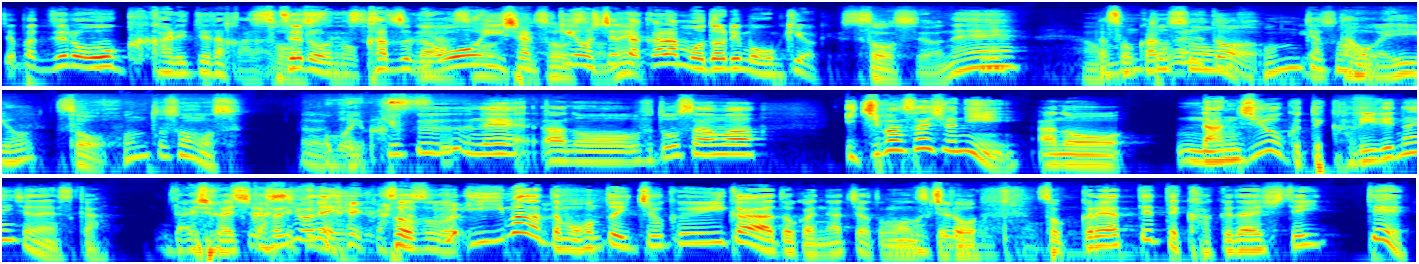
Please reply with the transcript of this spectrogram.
やっぱゼロ多く借りてたから、ゼロの数が多い借金をしてたから戻りも大きいわけです。そうですよねそう考えると、やった方がい。いいよ。そう、本当そう思う。思います結局ね、あの、不動産は、一番最初に、あの、何十億って借りれないじゃないですか。大丈夫最初はね、そうそう。今だってもう本当1億以下とかになっちゃうと思うんですけど、そっからやってって拡大していって、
